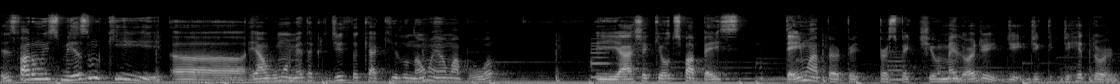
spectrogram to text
Eles farão isso mesmo que uh, em algum momento acredita que aquilo não é uma boa e acha que outros papéis têm uma per perspectiva melhor de, de, de, de, retorno.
